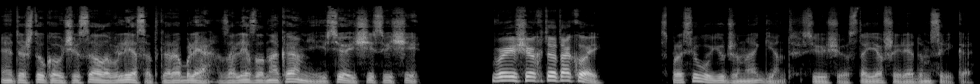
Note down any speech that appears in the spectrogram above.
Эта штука учесала в лес от корабля, залезла на камни и все, ищи свищи». «Вы еще кто такой?» — спросил у Юджина агент, все еще стоявший рядом с Рика.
